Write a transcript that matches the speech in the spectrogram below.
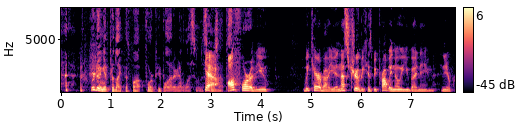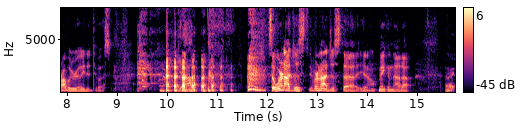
we're doing it for like the four people that are going to listen to this. Yeah, all four of you, we care about you, and that's true because we probably know you by name, and you're probably related to us. yeah. So we're not just we're not just uh, you know making that up. All right,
